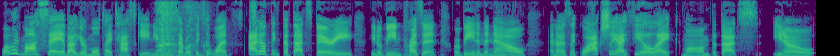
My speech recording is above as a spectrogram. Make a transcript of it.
What would Moss say about your multitasking? You doing several things at once. I don't think that that's very, you know, being present or being in the now. And I was like, Well, actually, I feel like, mom, that that's, you know,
